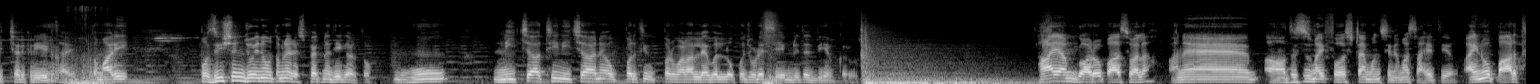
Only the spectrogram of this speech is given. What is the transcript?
પિક્ચર ક્રિએટ થાય. તમારી પોઝિશન જોઈને હું તમને રિસ્પેક્ટ નથી કરતો. હું નીચાથી નીચા અને ઉપરથી ઉપરવાળા લેવલ લોકો જોડે સેમ રીતે જ બિહેવ કરું છું. હાય આમ ગૌરવ પાસવાલા અને this is my first time on cinema Sahitya. I know પાર્થ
